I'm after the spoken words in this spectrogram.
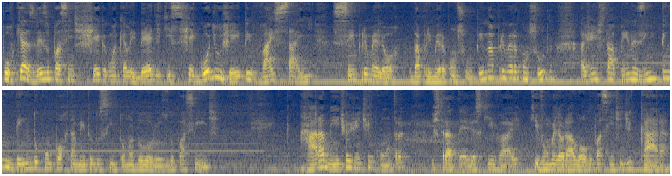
Porque às vezes o paciente chega com aquela ideia de que chegou de um jeito e vai sair sempre melhor da primeira consulta. E na primeira consulta, a gente está apenas entendendo o comportamento do sintoma doloroso do paciente. Raramente a gente encontra estratégias que vai que vão melhorar logo o paciente de cara,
